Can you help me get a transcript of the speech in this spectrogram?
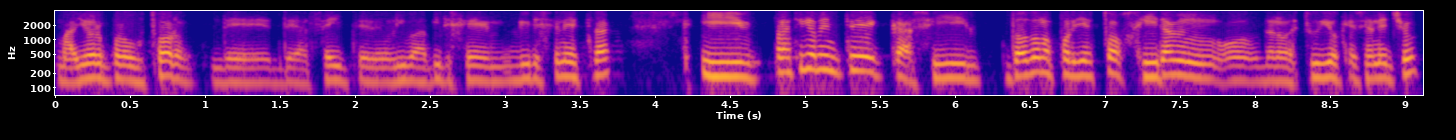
mayor productor de, aceite de oliva virgen, virgen extra y prácticamente casi todos los proyectos giran, o de los estudios que se han hecho,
